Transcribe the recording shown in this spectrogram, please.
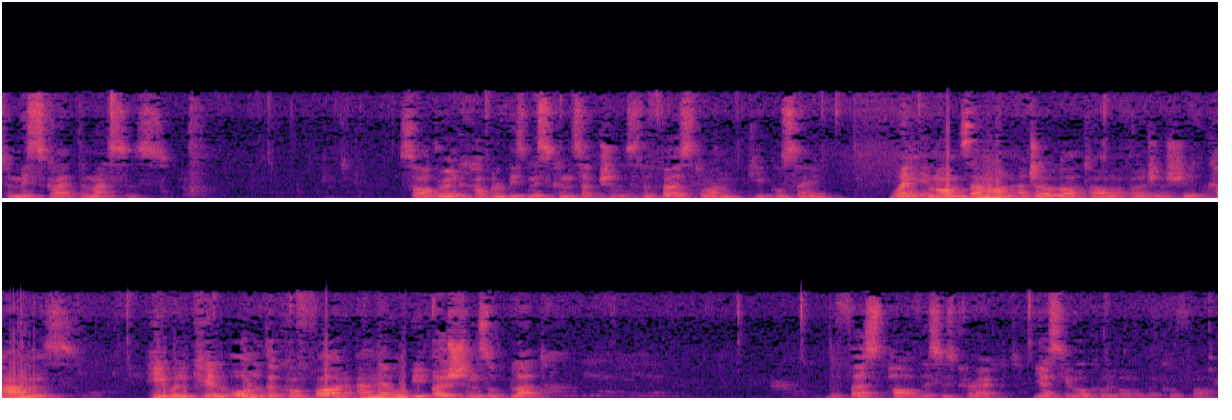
to misguide the masses. So I'll bring a couple of these misconceptions. The first one, people say, when Imam Zaman Ajalullah Ta'ala Fajr comes, he will kill all of the kuffar and there will be oceans of blood. The first part of this is correct. Yes, he will kill all of the kuffar.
